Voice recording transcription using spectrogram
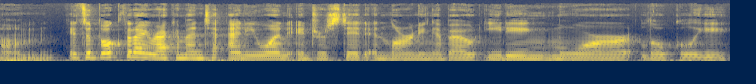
Um, it's a book that I recommend to anyone interested in learning about eating more locally.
